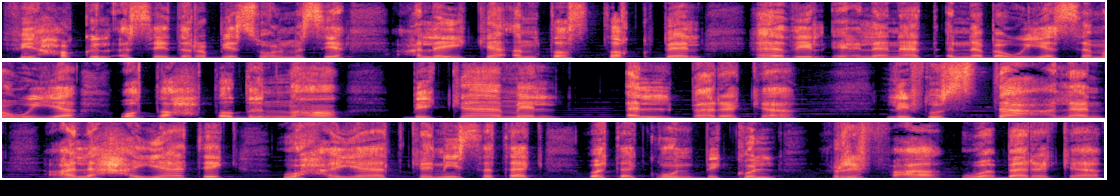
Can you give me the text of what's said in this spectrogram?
في حق السيد الرب يسوع المسيح عليك أن تستقبل هذه الإعلانات النبوية السماوية وتحتضنها بكامل البركة لتستعلن على حياتك وحياة كنيستك وتكون بكل رفعة وبركة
